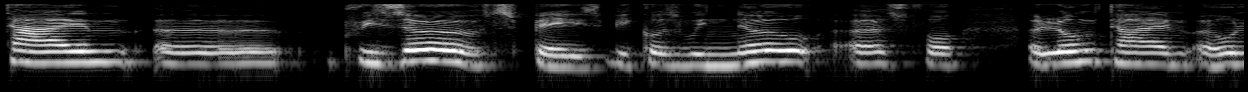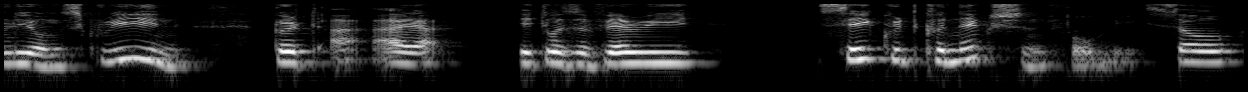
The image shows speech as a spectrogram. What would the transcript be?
time uh, preserved space because we know us for a long time only on screen. But I, I, it was a very sacred connection for me. So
